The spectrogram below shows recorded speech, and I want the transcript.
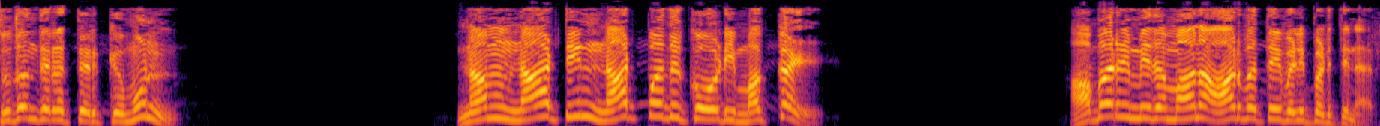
சுதந்திரத்திற்கு முன் நம் நாட்டின் நாற்பது கோடி மக்கள் அபரிமிதமான ஆர்வத்தை வெளிப்படுத்தினர்.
